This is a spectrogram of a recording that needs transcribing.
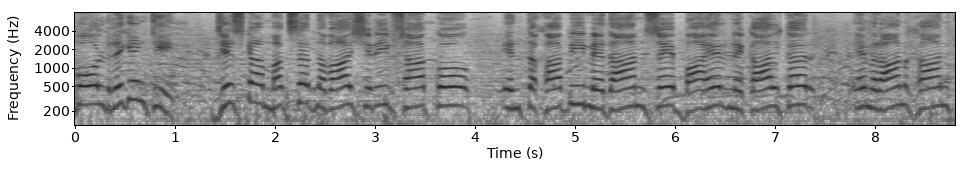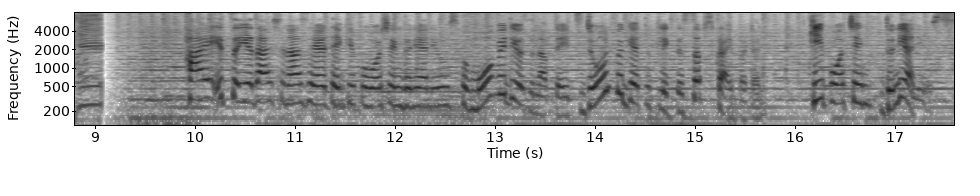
پول رگنگ تھی، جس کا مقصد نواز شریف صاحب کو انتخابی میدان سے باہر نکال کر عمران خان کی Hi, it's Sayyeda Shanaz here. Thank you for watching Dunia News. For more videos and updates, don't forget to click the subscribe button. Keep watching Dunia News.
